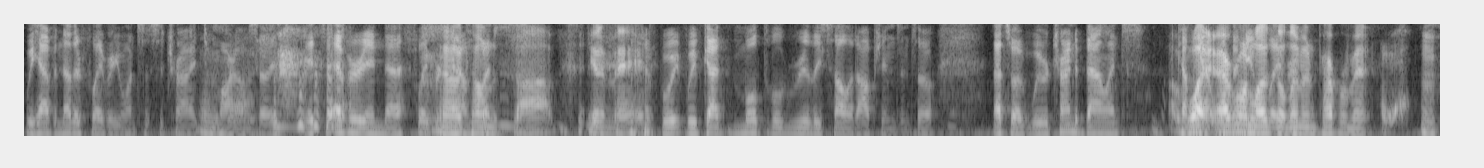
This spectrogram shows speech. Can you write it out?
We have another flavor he wants us to try tomorrow, gosh. so it's, it's ever in uh, flavor no, town. tell but to stop. Just get it made. we, we've got multiple really solid options, and so that's what we were trying to balance. coming what? out with Everyone new loves flavor. the lemon peppermint. Mhm.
